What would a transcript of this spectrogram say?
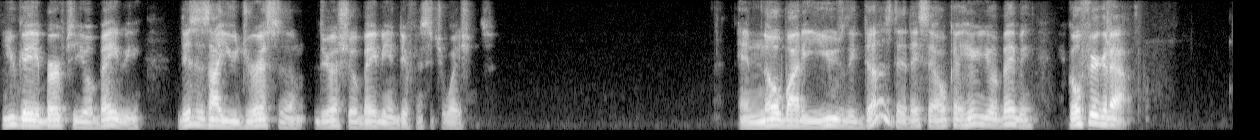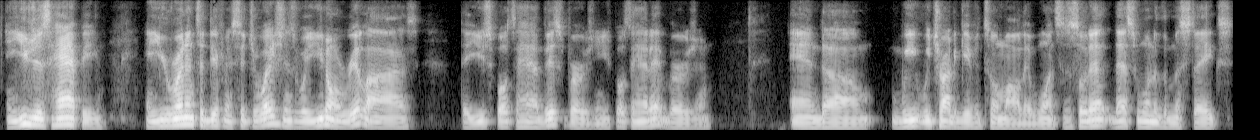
you gave birth to your baby. This is how you dress them, dress your baby in different situations. And nobody usually does that. They say, okay, here you your baby, go figure it out. And you just happy. And you run into different situations where you don't realize that you're supposed to have this version, you're supposed to have that version, and um, we we try to give it to them all at once, and so that that's one of the mistakes.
